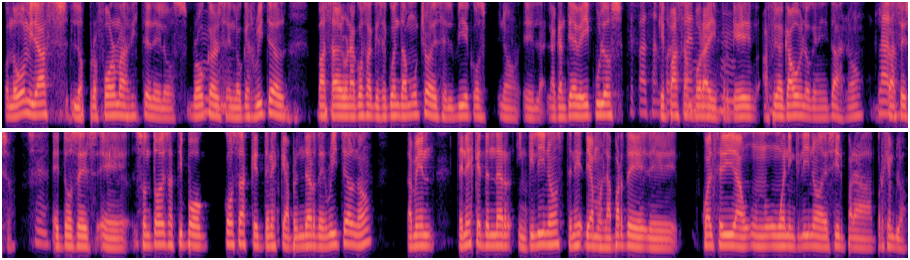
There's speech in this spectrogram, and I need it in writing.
Cuando vos mirás los proformas, viste, de los brokers en lo que es retail, vas a ver una cosa que se cuenta mucho, es el vehicles, no, eh, la, la cantidad de vehículos ¿Qué pasan? que por pasan por ahí, porque al fin y al cabo es lo que necesitas, ¿no? Claro. Buscas eso. Sí. Entonces, eh, son todas esas tipo cosas que tenés que aprender de retail, ¿no? También tenés que entender inquilinos, tenés, digamos, la parte de, de cuál sería un, un buen inquilino, decir, para, por ejemplo,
